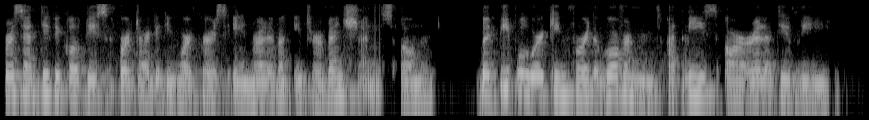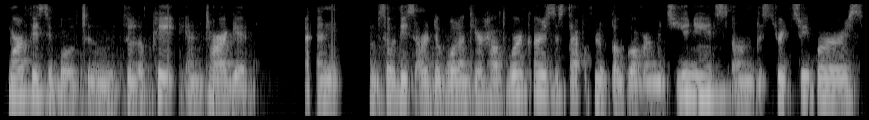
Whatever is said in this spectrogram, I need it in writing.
present difficulties for targeting workers in relevant interventions. Um, but people working for the government at least are relatively more feasible to, to locate and target. And so these are the volunteer health workers, the staff of local government units, um, the street sweepers,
